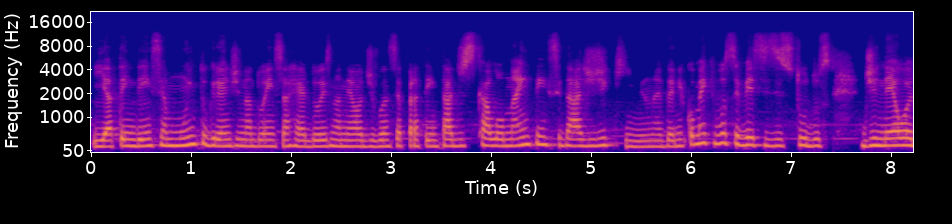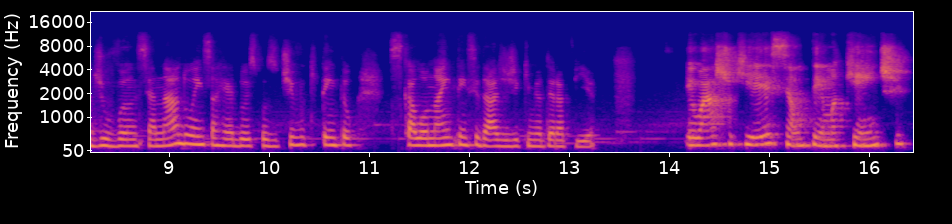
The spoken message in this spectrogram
E a tendência muito grande na doença HER2 na neoadjuvância para tentar descalonar a intensidade de químio, né, Dani? Como é que você vê esses estudos de neoadjuvância na doença HER2 positivo que tentam escalonar a intensidade de quimioterapia? Eu acho que esse é um tema quente.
